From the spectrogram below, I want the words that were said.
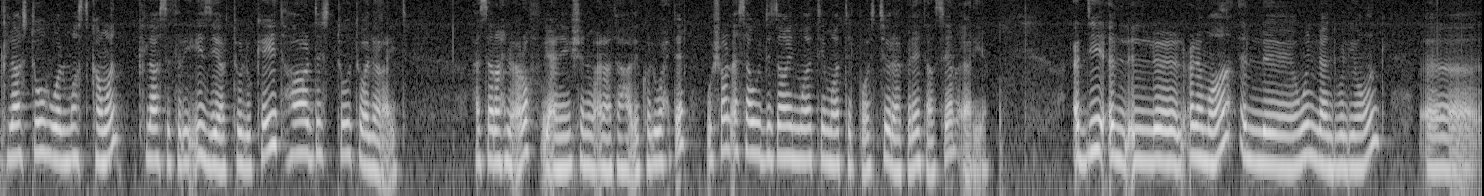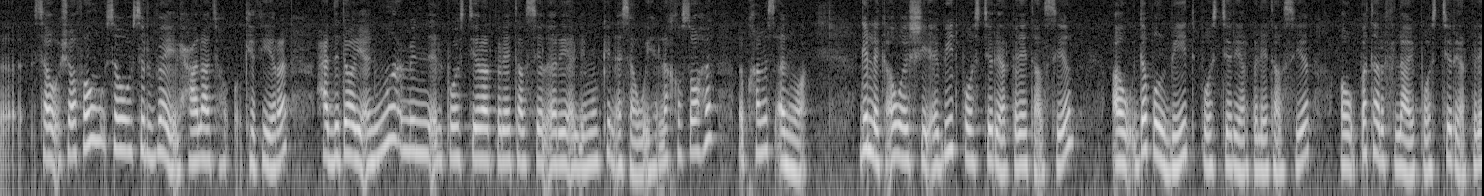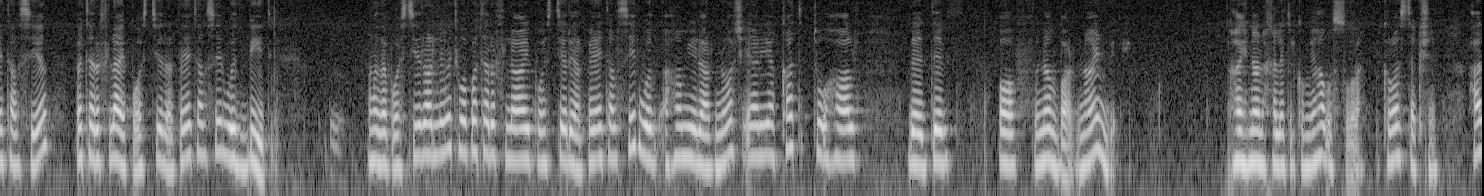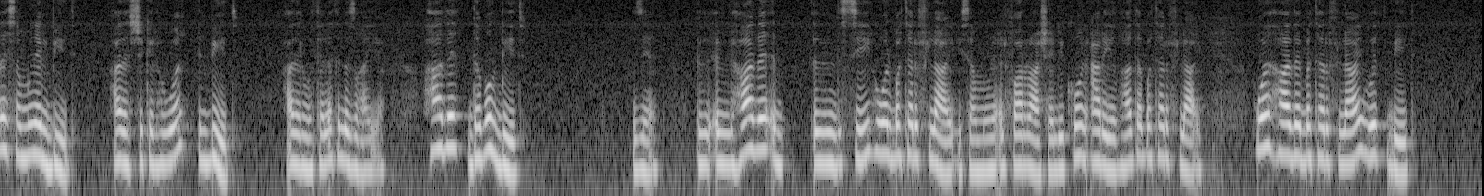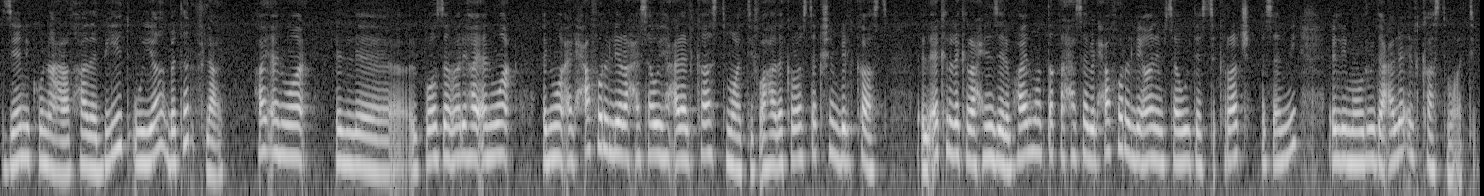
class 2 هو ال most common. class 3 easier to locate. hardest to tolerate. هسه راح نعرف يعني شنو معناتها هذه كل وحدة وشلون أسوي ال design مالتي مالت ال posterior palatal seal area عندي العلماء وينلاند واليونغ آه، شافوا سووا survey لحالات كثيرة. حددوا لي انواع من ال posterior palatal seal area اللي ممكن اسويها لخصوها بخمس انواع قل لك اول شيء a bead posterior palatal seal أو double bead posterior palatal seal أو butterfly posterior palatal seal butterfly posterior palatal seal with bead هذا posterior limit و butterfly posterior palatal seal with a notch area cut to half the depth of number 9 bur هاي هنا أنا خليت لكم إياها بالصورة. Cross section. هذا يسمونه ال bead. هذا الشكل هو ال bead. هذا المثلث الصغير. هذا double bead زين. هذا ال C هو ال butterfly يسمونه. الفراشة اللي يكون عريض. هذا butterfly وهذا butterfly with bead زين يكون أعرض هذا bead ويا butterfly هاي أنواع البوزمري هاي أنواع أنواع الحفر اللي راح أسويها على ال cast مالتي فهذا cross section بال cast. ال acrylic راح ينزل بهاي المنطقة حسب الحفر اللي أنا مسويته scratch أسميه اللي موجودة على ال cast مالتي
